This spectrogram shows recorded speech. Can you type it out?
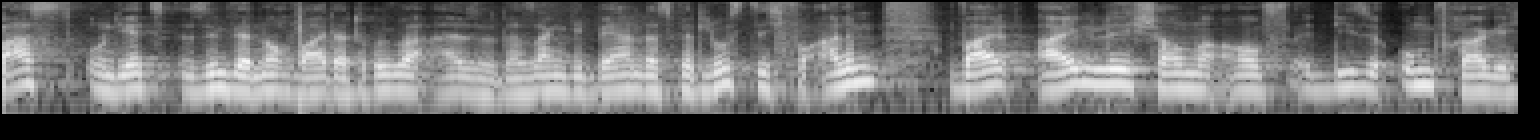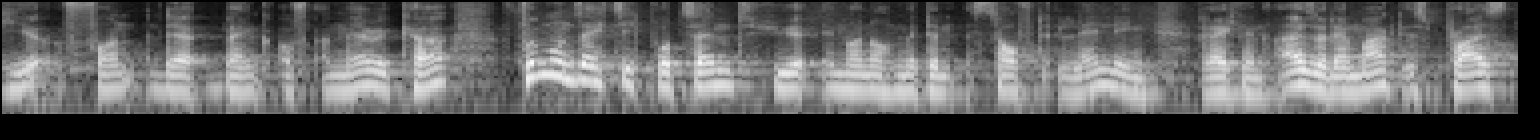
Bast und jetzt sind wir noch weiter drüber. Also da sagen die Bären, das wird lustig, vor allem, weil eigentlich, schauen wir auf diese Umfrage hier von der Bank of America, 65 Prozent hier immer noch mit dem Soft Landing rechnen. Also der Markt ist priced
